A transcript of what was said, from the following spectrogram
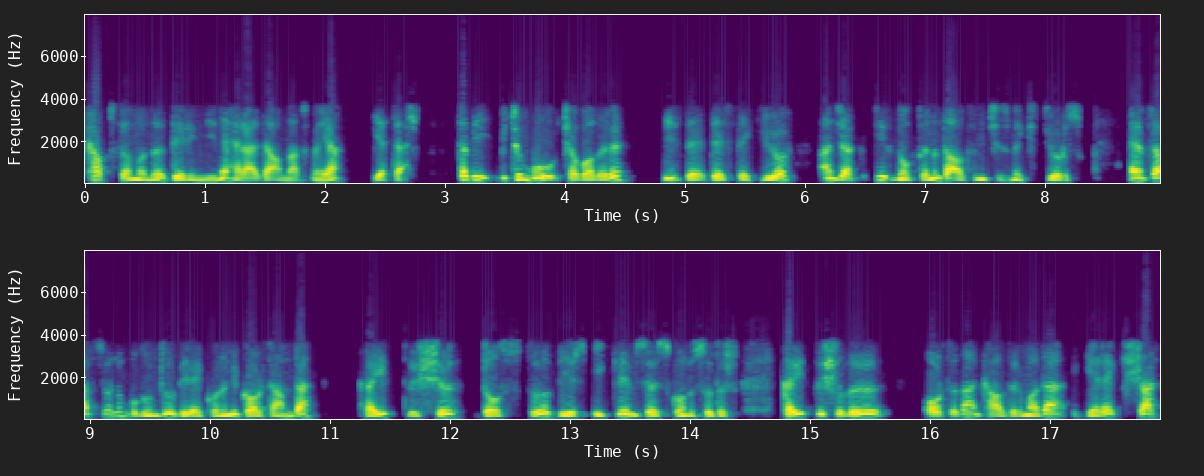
kapsamını, derinliğini herhalde anlatmaya yeter. Tabii bütün bu çabaları biz de destekliyor ancak bir noktanın da altını çizmek istiyoruz. Enflasyonun bulunduğu bir ekonomik ortamda kayıt dışı dostu bir iklim söz konusudur. Kayıt dışılığı ortadan kaldırmada gerek şart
